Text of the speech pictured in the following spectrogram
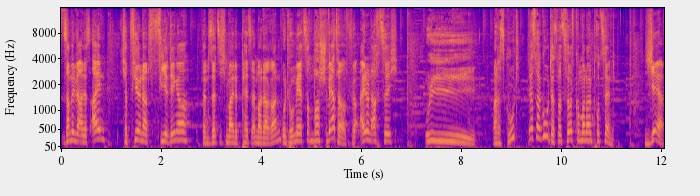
sammeln wir alles ein. Ich habe 404 Dinger. Dann setze ich meine Pets einmal daran und hole mir jetzt noch ein paar Schwerter für 81. Ui. War das gut? Das war gut. Das war 12,9%. Yeah.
